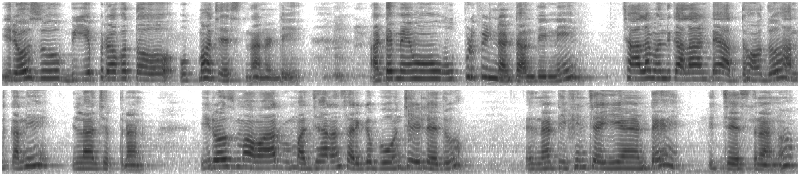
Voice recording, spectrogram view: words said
ఈరోజు బియ్యపు రవ్వతో ఉప్మా చేస్తున్నానండి. అంటే మేము ఉప్పుడు పిండి అంటాం దీన్ని. చాలామందికి అలా అంటే అర్థం అవదు అందుకని ఇలా అని చెప్తున్నాను. ఈరోజు మా వారు మధ్యాహ్నం సరిగ్గా భోజనం చేయలేదు. ఏదైనా టిఫిన్ చెయ్యి అంటే ఇచ్చేస్తున్నాను.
